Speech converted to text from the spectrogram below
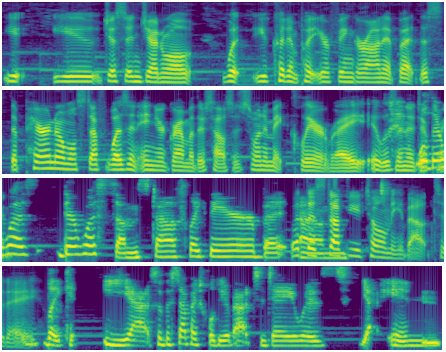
you you just in general what you couldn't put your finger on it, but this the paranormal stuff wasn't in your grandmother's house. I just want to make clear, right? It was in a different. Well, there was there was some stuff like there, but what um, the stuff you told me about today, like yeah. So the stuff I told you about today was yeah in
